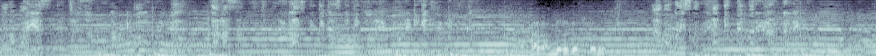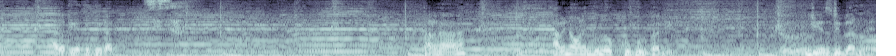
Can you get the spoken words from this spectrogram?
তারা ভাই আছে চারজন আরে ঠিক আছে, তুই রাখ। স্যার আমি না অনেকগুলো কুকুর পালি। জিএসডি লাইন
